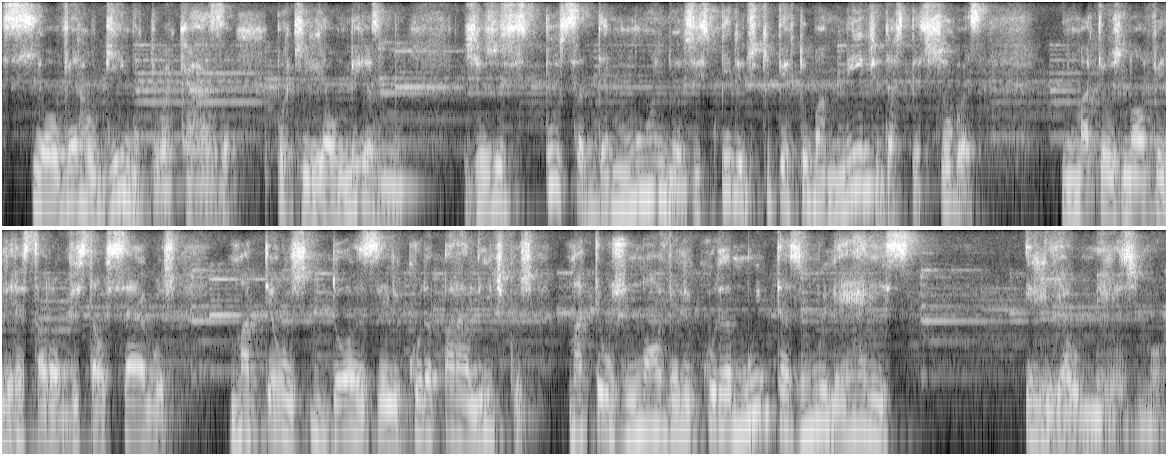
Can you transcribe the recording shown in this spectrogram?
se houver alguém na tua casa, porque ele é o mesmo. Jesus expulsa demônios, espíritos que perturbam a mente das pessoas. Em Mateus 9 ele restaura a vista aos cegos. Mateus 12 ele cura paralíticos. Mateus 9 ele cura muitas mulheres. Ele é o mesmo.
